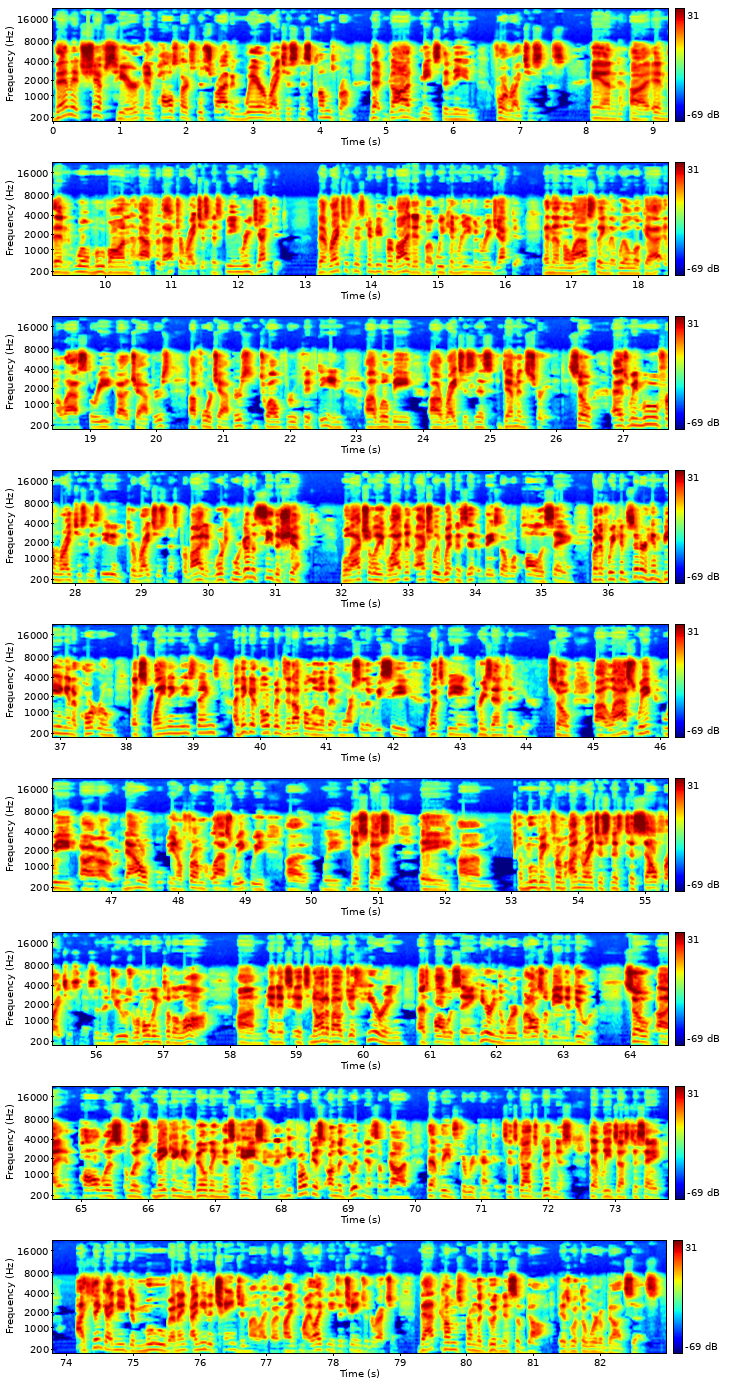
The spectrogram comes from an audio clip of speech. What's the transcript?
Then it shifts here, and Paul starts describing where righteousness comes from, that God meets the need for righteousness. And, uh, and then we'll move on after that to righteousness being rejected. That righteousness can be provided, but we can re- even reject it. And then the last thing that we'll look at in the last three uh, chapters, uh, four chapters, 12 through 15, uh, will be uh, righteousness demonstrated. So as we move from righteousness needed to righteousness provided, we're, we're going to see the shift. We'll actually we'll actually witness it based on what Paul is saying. But if we consider him being in a courtroom explaining these things, I think it opens it up a little bit more so that we see what's being presented here. So uh, last week we uh, are now you know from last week we uh, we discussed a um, moving from unrighteousness to self-righteousness, and the Jews were holding to the law. Um, and it's it's not about just hearing, as Paul was saying, hearing the word, but also being a doer. So uh, Paul was was making and building this case, and, and he focused on the goodness of God that leads to repentance. It's God's goodness that leads us to say, I think I need to move and I, I need a change in my life. I, my, my life needs a change of direction. That comes from the goodness of God, is what the Word of God says.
